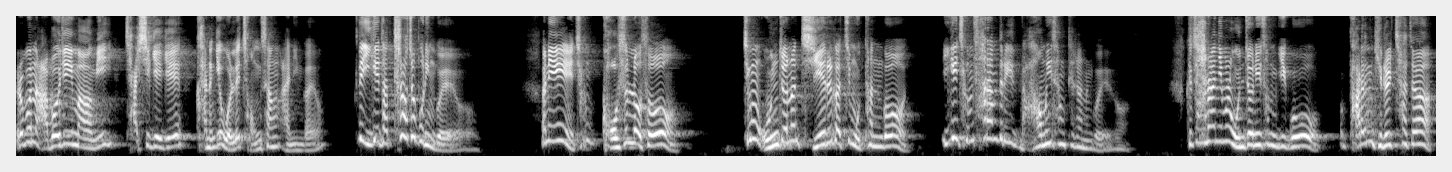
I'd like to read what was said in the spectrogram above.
여러분 아버지의 마음이 자식에게 가는 게 원래 정상 아닌가요? 근데 이게 다 틀어져 버린 거예요. 아니 지금 거슬러서 지금 온전한 지혜를 갖지 못한 것 이게 지금 사람들의 마음의 상태라는 거예요. 그래서 하나님을 온전히 섬기고 다른 길을 찾아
